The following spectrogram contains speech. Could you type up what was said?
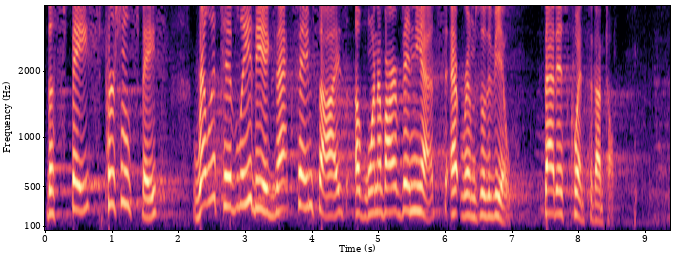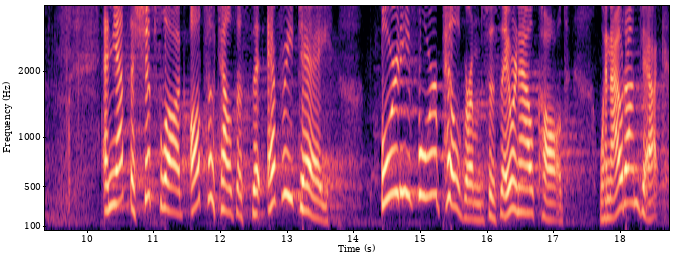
the space, personal space, relatively the exact same size of one of our vignettes at Rims of the View. That is coincidental. And yet, the ship's log also tells us that every day, 44 pilgrims, as they were now called, went out on deck,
